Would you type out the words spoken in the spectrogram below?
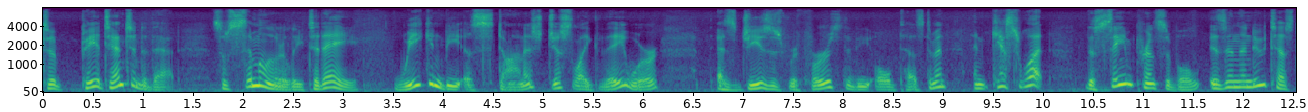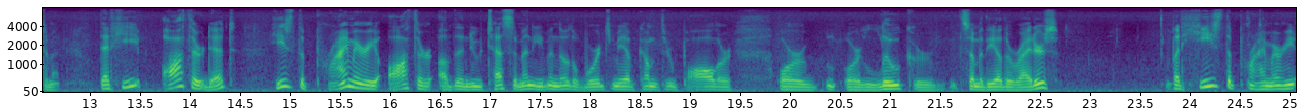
to pay attention to that. So similarly, today, we can be astonished just like they were as Jesus refers to the Old Testament. And guess what? The same principle is in the New Testament that he authored it He's the primary author of the New Testament, even though the words may have come through Paul or, or, or Luke or some of the other writers. But he's the primary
